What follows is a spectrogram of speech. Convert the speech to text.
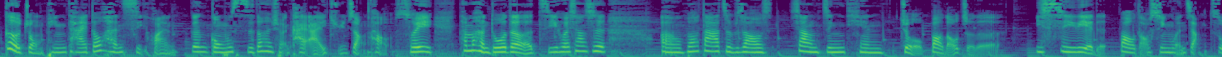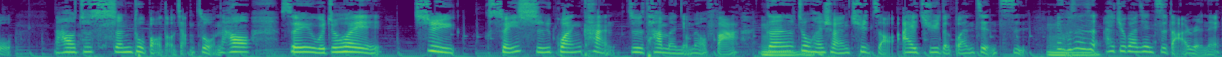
各种平台都很喜欢，跟公司都很喜欢开 IG 账号，所以他们很多的机会，像是，呃，我不知道大家知不知道，像今天就报道者的一系列的报道新闻讲座，然后就是深度报道讲座，然后所以我就会去。随时观看，就是他们有没有发，跟就很喜欢去找 IG 的关键字，因为我真的是 IG 关键字达人哎、欸，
